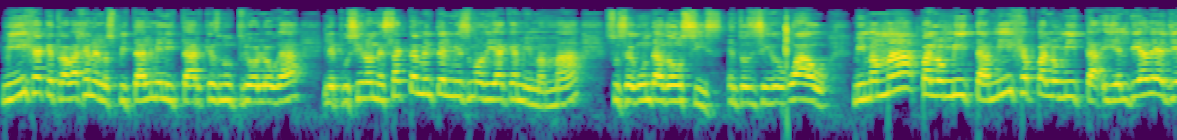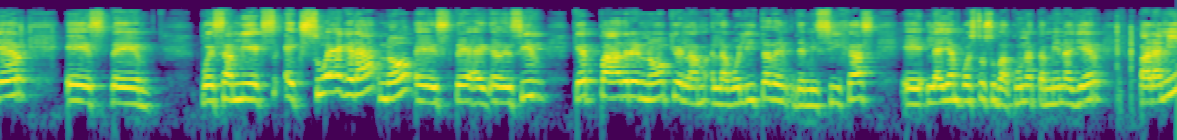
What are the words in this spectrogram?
mi hija que trabaja en el hospital militar, que es nutrióloga, le pusieron exactamente el mismo día que a mi mamá su segunda dosis. Entonces dije, wow, mi mamá palomita, mi hija palomita. Y el día de ayer, este, pues a mi ex, ex suegra, ¿no? Este, a decir, qué padre, ¿no? Que la, abuelita de, mis hijas eh, le hayan puesto su vacuna también ayer. Para mí,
